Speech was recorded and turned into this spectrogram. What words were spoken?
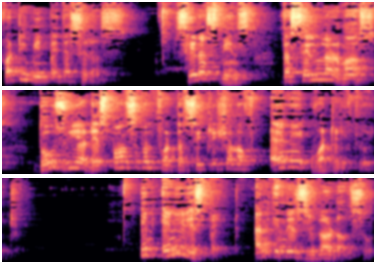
What do you mean by the serous? Serous means the cellular mass, those who are responsible for the secretion of any watery fluid. In any respect and in this regard also.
